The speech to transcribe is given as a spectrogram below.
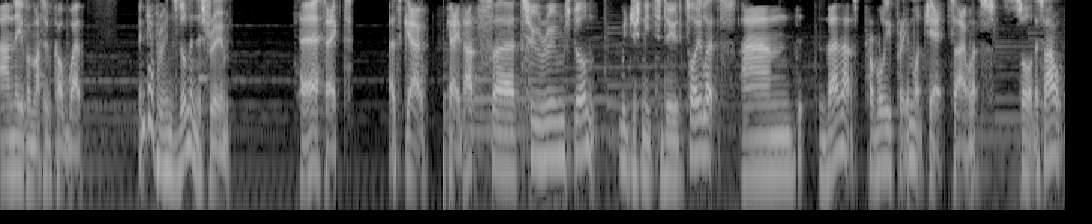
And the other massive cobweb. I think everything's done in this room. Perfect. Let's go. Okay, that's uh, two rooms done. We just need to do the toilets, and then that's probably pretty much it. So let's sort this out.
